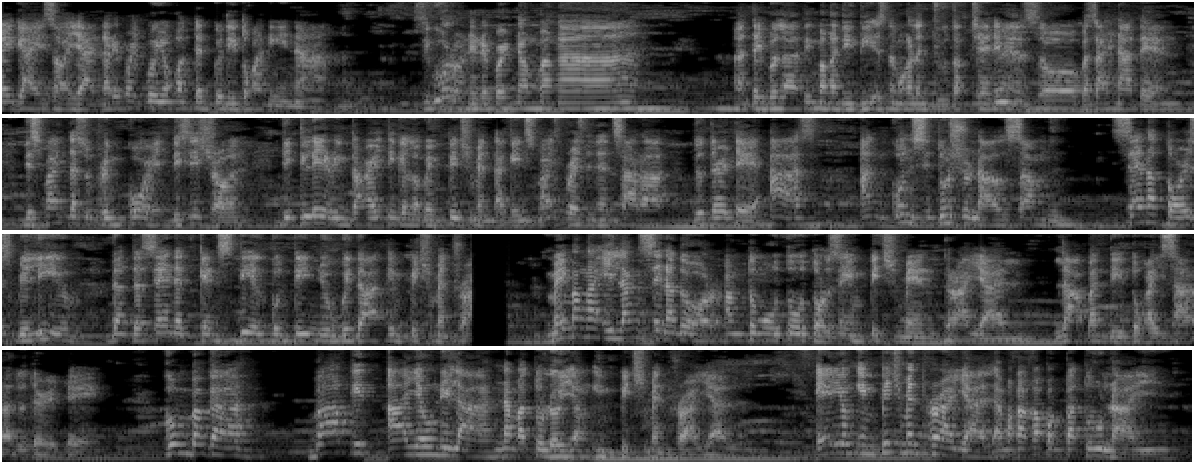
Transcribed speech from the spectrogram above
Okay guys, so ayan, na-report ko yung content ko dito kanina. Siguro, ni-report ng mga antibulating mga DDS ng mga lanjutak channel. So, basahin natin. Despite the Supreme Court decision declaring the article of impeachment against Vice President Sara Duterte as unconstitutional, some senators believe that the Senate can still continue with the impeachment trial. May mga ilang senador ang tumututol sa impeachment trial laban dito kay Sara Duterte. Kumbaga, bakit ayaw nila na matuloy ang impeachment trial? Eh yung impeachment trial ang makakapagpatunay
